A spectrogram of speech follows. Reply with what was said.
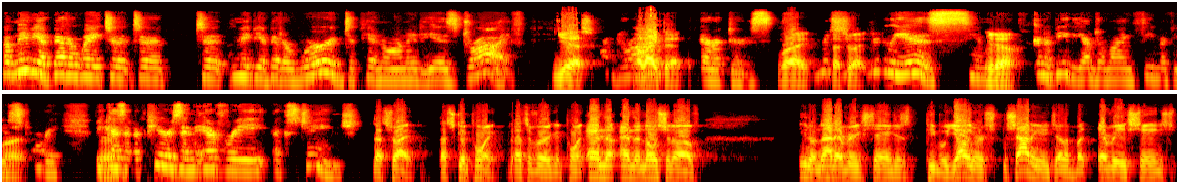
But maybe a better way to to to maybe a better word to pin on it is drive. Yes, I like that. characters. Right, that's right. It really is, you know, Yeah. going to be the underlying theme of your Right. story because it appears in every exchange. That's right. That's a good point. That's a very good point. And the, and the notion of, you know, not every exchange is people yelling or shouting at each other, but every exchange,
